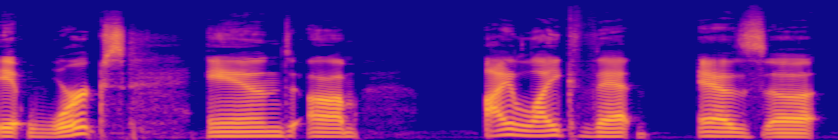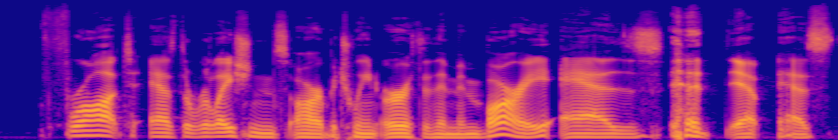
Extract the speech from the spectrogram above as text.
it works and um, i like that as uh, fraught as the relations are between earth and the Minbari as as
